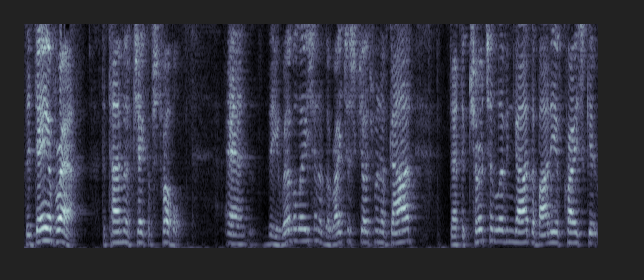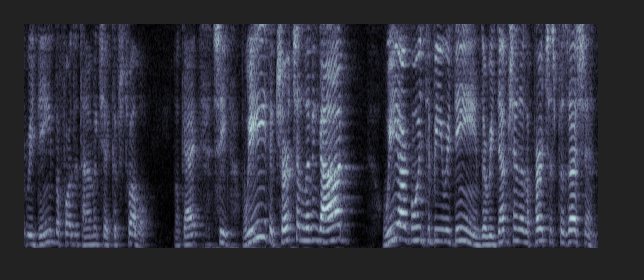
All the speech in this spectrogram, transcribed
The day of wrath, the time of Jacob's trouble, and the revelation of the righteous judgment of God that the church of the living God, the body of Christ, get redeemed before the time of Jacob's trouble. Okay? See, we, the church of the living God, we are going to be redeemed, the redemption of the purchased possession,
